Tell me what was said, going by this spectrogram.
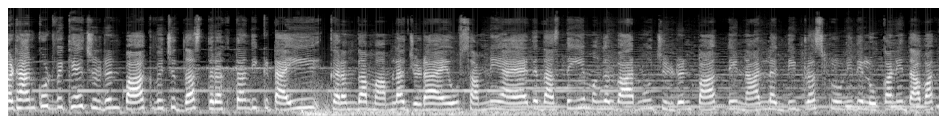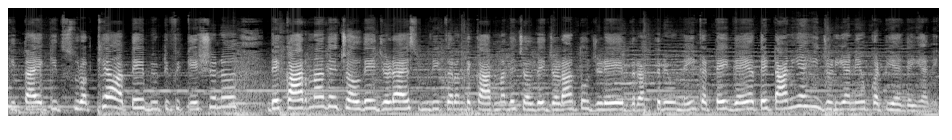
ਪਠਾਨਕੋਟ ਵਿਖੇ ਚਿਲਡਰਨ ਪਾਰਕ ਵਿੱਚ 10 ਦਰਖਤਾਂ ਦੀ ਕਟਾਈ ਕਰਨ ਦਾ ਮਾਮਲਾ ਜਿਹੜਾ ਹੈ ਉਹ ਸਾਹਮਣੇ ਆਇਆ ਹੈ ਤੇ ਦੱਸ ਦਈਏ ਮੰਗਲਵਾਰ ਨੂੰ ਚਿਲਡਰਨ ਪਾਰਕ ਦੇ ਨਾਲ ਲੱਗਦੀ ਟਰਸਟ ਕਲੋਨੀ ਦੇ ਲੋਕਾਂ ਨੇ ਦਾਅਵਾ ਕੀਤਾ ਹੈ ਕਿ ਸੁਰੱਖਿਆ ਅਤੇ ਬਿਊਟੀਫਿਕੇਸ਼ਨ ਦੇ ਕਾਰਨਾਂ ਦੇ ਚਲਦੇ ਜਿਹੜਾ ਹੈ, ਸੁੰਦਰੀਕਰਨ ਦੇ ਕਾਰਨਾਂ ਦੇ ਚਲਦੇ ਜੜ੍ਹਾਂ ਤੋਂ ਜਿਹੜੇ ਦਰਖਤ ਨੇ ਉਹ ਨਹੀਂ ਕੱਟੇ ਗਏ ਅਤੇ ਟਾਹਣੀਆਂ ਹੀ ਜਿਹੜੀਆਂ ਨੇ ਉਹ ਕੱਟੀਆਂ ਗਈਆਂ ਨੇ।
